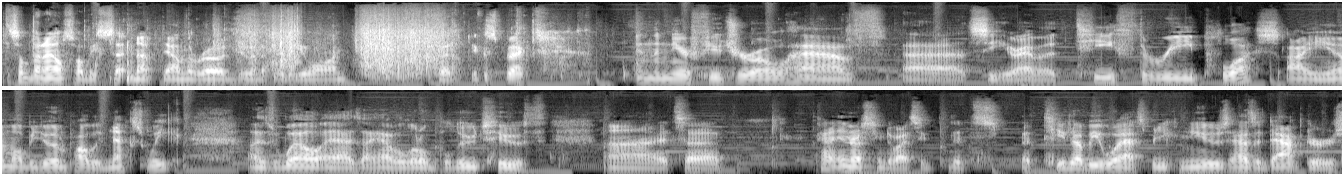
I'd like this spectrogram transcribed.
something else I'll be setting up down the road, doing a video on. But expect in the near future I'll have, uh, let's see here, I have a T3 Plus IEM I'll be doing probably next week, as well as I have a little Bluetooth, uh, it's a kind of interesting device. It's a TWS, but you can use, as adapters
